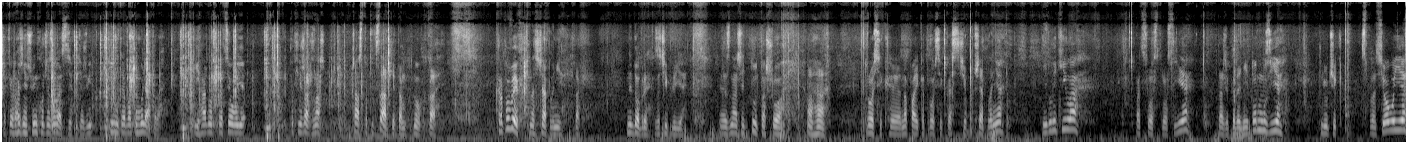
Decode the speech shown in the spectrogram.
Таке враження, що він хоче завестися, хоча ж він, йому треба акумулятора. І гарно спрацьовує то хижак, знаєш, часто кікстарки там, ну, та, краповик на щепленні так недобре зачіплює. Е, Значить, тут а що? Ага, тросик, е, напайка тросика щеп- щеплення відлетіла. Підсос трос є, навіть передній тормоз є, ключик спрацьовує.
